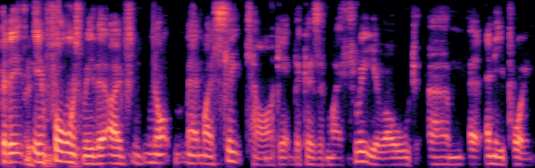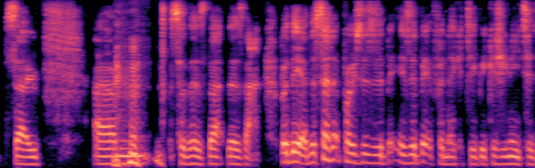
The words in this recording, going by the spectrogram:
but it That's informs me that I've not met my sleep target because of my three year old um, at any point. So um, so there's that there's that. But yeah, the setup process is a bit is a bit finicky because you need to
